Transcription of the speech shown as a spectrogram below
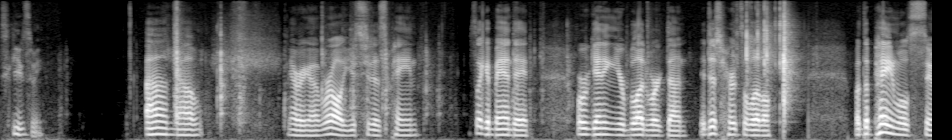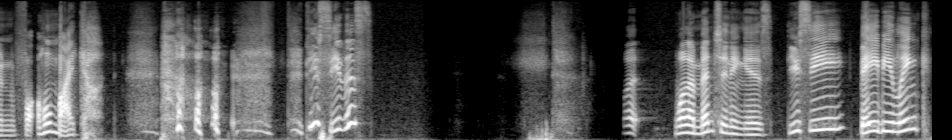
excuse me. Uh, now, there we go. We're all used to this pain. It's like a band-aid. Or getting your blood work done. It just hurts a little. But the pain will soon fall. Oh my god. Do you see this? But what I'm mentioning is, do you see baby Link?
